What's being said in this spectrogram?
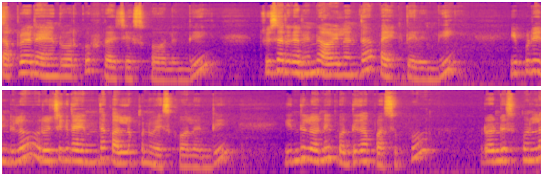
సపరేట్ అయ్యేంత వరకు ఫ్రై చేసుకోవాలండి. చూసారు కదండి ఆయిల్ అంతా పైకి తేలింది. ఇప్పుడు ఇందులో రుచికి తగినంత కల్లుప్పును వేసుకోవాలండి. ఇందులోనే కొద్దిగా పసుపు రెండు స్పూన్ల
